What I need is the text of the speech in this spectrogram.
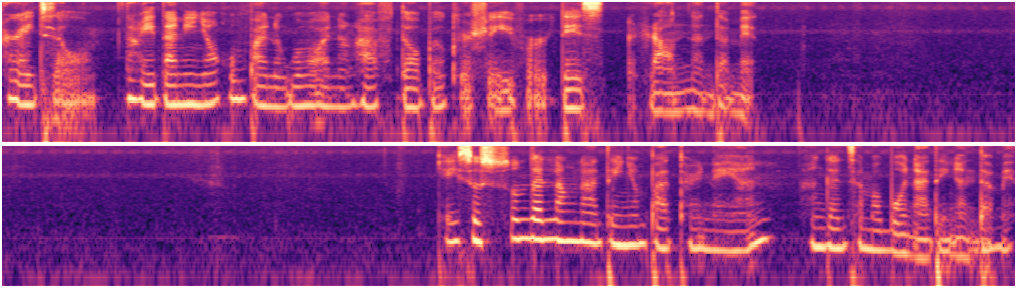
Alright, so nakita ninyo kung paano gumawa ng half double crochet for this round ng damit. Okay, so susundan lang natin yung pattern na yan hanggang sa mabuo natin yung damit.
